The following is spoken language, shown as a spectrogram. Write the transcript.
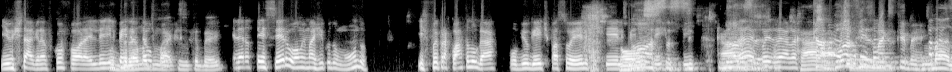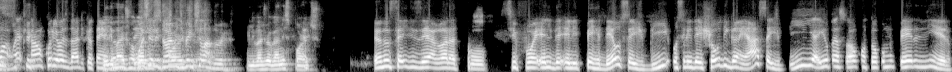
e o Instagram ficou fora. Ele, ele o perdeu drama de Mark Zuckerberg. Ele era o terceiro homem mais rico do mundo e foi para quarto lugar o Bill Gates passou ele porque ele Nossa, sim. Nossa. É, pois é, acabou a vida do Mark Zuckerberg. Mano, é, é uma curiosidade que eu tenho. Ele eu vai jogar Hoje ele dorme de ventilador. Ele vai jogar no esporte. Eu não sei dizer agora tipo, se foi ele, ele perdeu 6 bi ou se ele deixou de ganhar 6 bi e aí o pessoal contou como perda de dinheiro.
